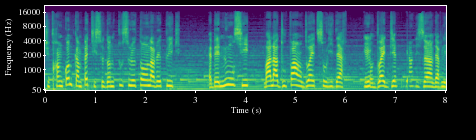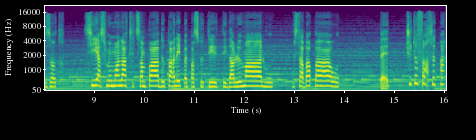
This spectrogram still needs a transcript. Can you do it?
Tu te rends compte qu'en fait, ils se donnent tous le ton, la réplique. Eh bien, nous aussi, malades ou pas, on doit être solidaires. On doit être bien les uns vers les autres. Si à ce moment-là, tu ne te sens pas de parler ben, parce que tu es, dans le mal ou, ou ça va pas, ou, ben, tu te forces pas.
